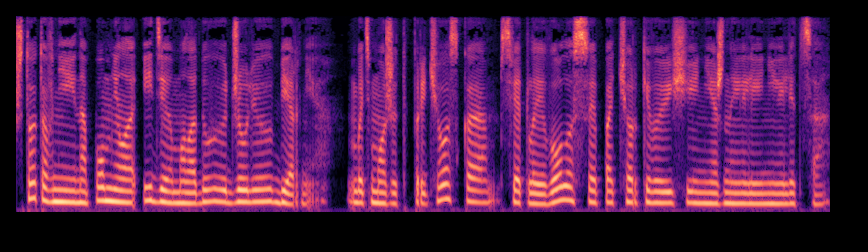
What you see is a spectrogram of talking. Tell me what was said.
Что-то в ней напомнило Иде молодую Джулию Берни, быть может, прическа, светлые волосы, подчеркивающие нежные линии лица.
